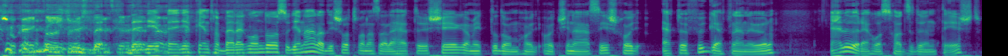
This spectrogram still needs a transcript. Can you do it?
Sokáig tart? De, de, egyéb, de egyébként, ha belegondolsz, ugye nálad is ott van az a lehetőség, amit tudom, hogy, hogy csinálsz is, hogy ettől függetlenül előre hozhatsz döntést,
